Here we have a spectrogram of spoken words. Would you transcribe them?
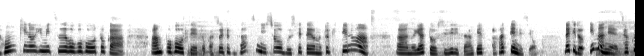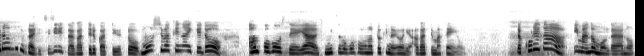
本気の秘密保護法とか安保法制とか、うんそういう時ガチに勝負してたような時っていうのは、あの野党支持率上げ上がってんですよ。だけど今ねう、ん桜を見る会で支持率上がってるかっていうと、申し訳ないけど、安保法制や秘密保護法の時のように上がってませんよ。だこれが今の問題、あの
